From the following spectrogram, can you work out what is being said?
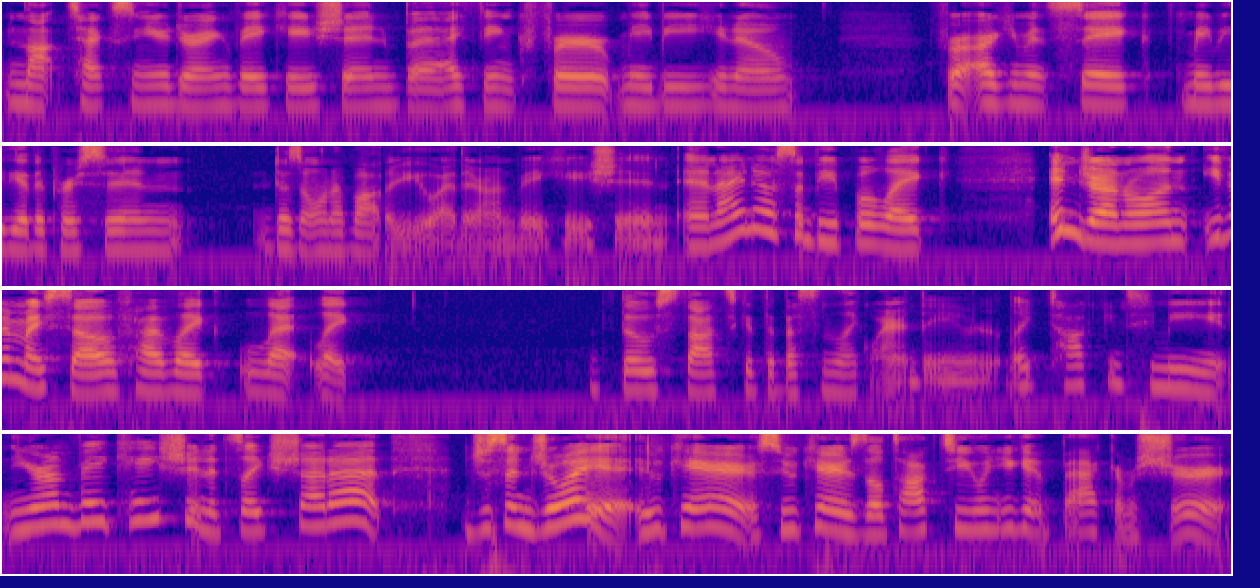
not texting you during vacation, but I think for maybe, you know, for argument's sake, maybe the other person doesn't want to bother you either on vacation. And I know some people like in general and even myself have like let like those thoughts get the best and like why aren't they like talking to me you're on vacation it's like shut up just enjoy it who cares who cares they'll talk to you when you get back i'm sure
